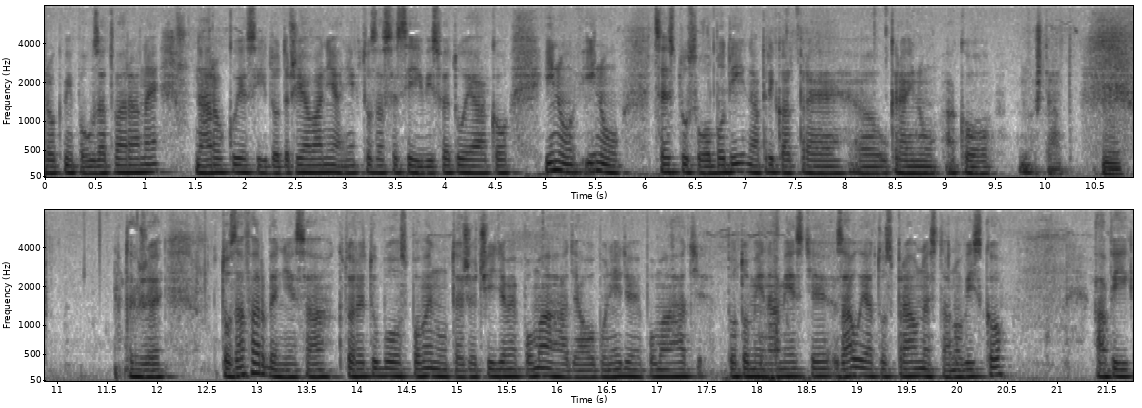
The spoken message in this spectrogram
rokmi pouzatvárané, nárokuje si ich dodržiavanie a niekto zase si ich vysvetuje ako inú, inú cestu slobody, napríklad pre e, Ukrajinu ako štát. Hmm. Takže to zafarbenie sa, ktoré tu bolo spomenuté, že či ideme pomáhať alebo nejdeme pomáhať, potom je na mieste zaujať to správne stanovisko, aby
